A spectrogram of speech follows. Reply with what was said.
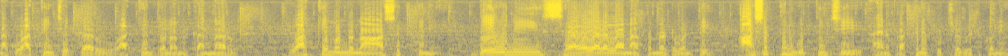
నాకు వాక్యం చెప్పారు వాక్యంతో నన్ను కన్నారు. వాక్యమందు నా ఆసక్తిని దేవుని సేవ ఎడల నాకున్నటువంటి ఆసక్తిని గుర్తించి ఆయన ప్రక్కనే కూర్చోబెట్టుకొని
